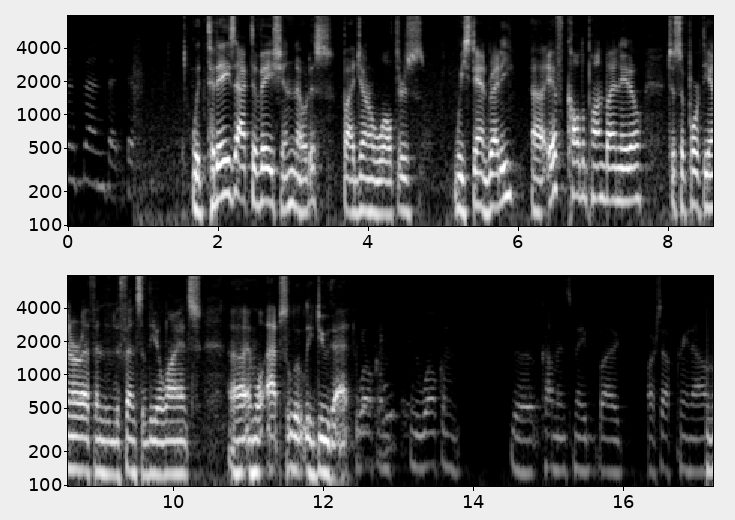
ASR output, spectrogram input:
since then that they're With today's activation notice by General Wolters, we stand ready, uh, if called upon by NATO, to support the NRF in the defense of the alliance, uh, and we'll absolutely do that. Welcome, we welcome the comments made by our South Korean ally.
